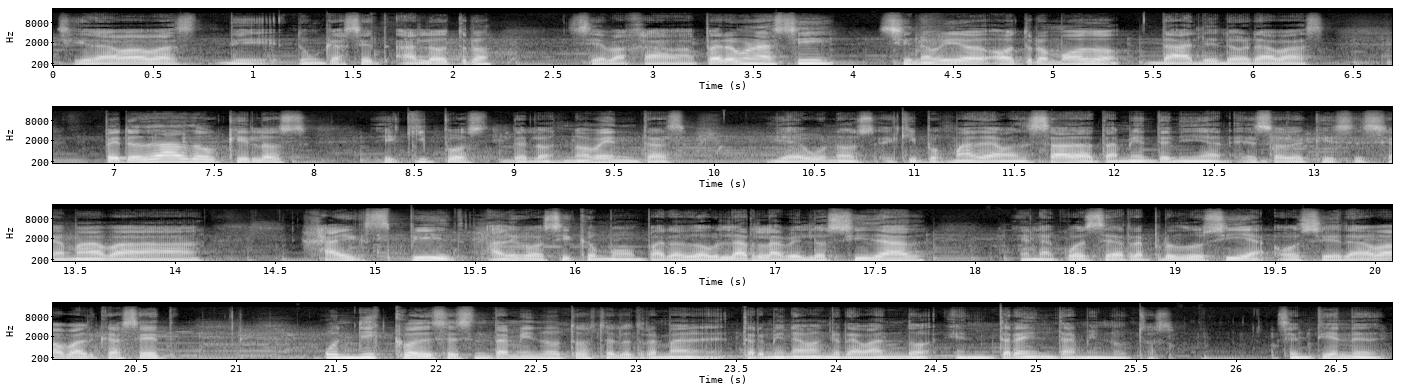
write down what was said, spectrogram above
Si grababas de, de, un cassette al otro, se bajaba. Pero aún así, si no había otro modo, dale, lo grabás. Pero dado que los equipos de los noventas y algunos equipos más de avanzada también tenían eso de que se llamaba high speed, algo así como para doblar la velocidad en la cual se reproducía o se grababa el cassette. Un disco de 60 minutos te lo terminaban grabando en 30 minutos. ¿Se entiende?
